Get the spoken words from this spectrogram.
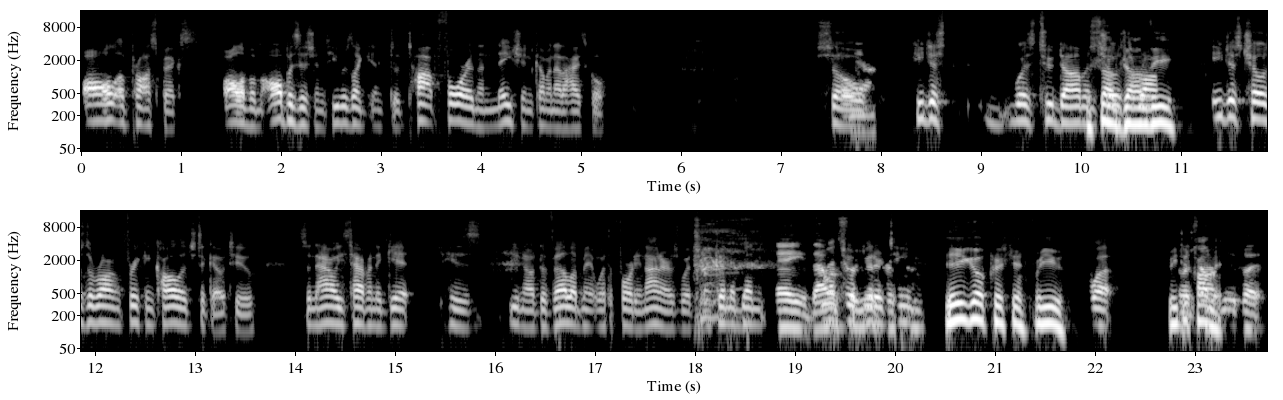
all of prospects, all of them, all positions. He was like in the top four in the nation coming out of high school. So Yeah. he just was too dumb and What's up, chose the John wrong. V? He just chose the wrong freaking college to go to. So now he's having to get his you know development with the 49ers, which he couldn't have been Hey, that went one's to for a better Christian. team. There you go, Christian. For you, What? read the comment. V, But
